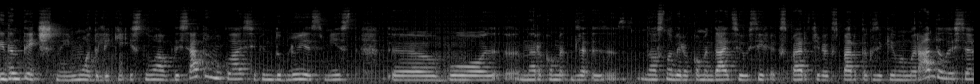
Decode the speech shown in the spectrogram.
ідентичний модуль, який існував в 10 класі, він дублює зміст, е, бо на, рекомен... для... на основі рекомендацій усіх експертів, експерток, з якими ми радилися,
